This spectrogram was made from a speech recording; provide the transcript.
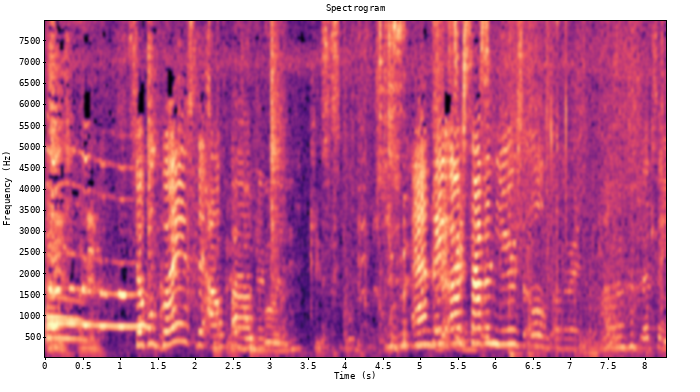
So Bugoy is the alpha of the group. And they are seven years old already. Let's say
